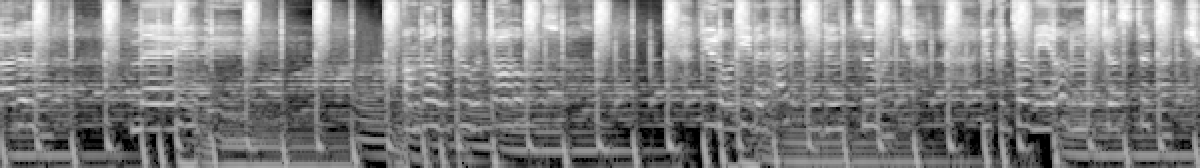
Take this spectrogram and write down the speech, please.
How to love. Maybe I'm going through a drought. You don't even have to do too much. You can turn me on with just a touch,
